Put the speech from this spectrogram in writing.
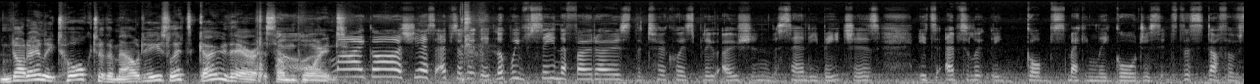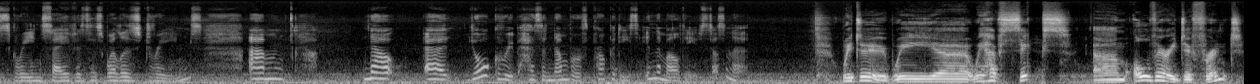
not only talk to the Maldives, let's go there at some oh, point. My gosh, yes, absolutely. Look, we've seen the photos, the turquoise blue ocean, the sandy beaches. It's absolutely gobsmackingly gorgeous. It's the stuff of screensavers as well as dreams. Um, now, uh, your group has a number of properties in the Maldives, doesn't it? We do. We uh, we have six, um, all very different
